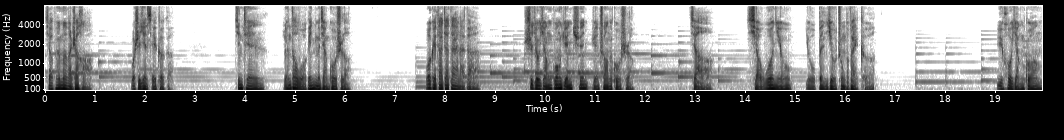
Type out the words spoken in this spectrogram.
小朋友们晚上好，我是燕随哥哥。今天轮到我给你们讲故事喽。我给大家带来的是由阳光圆圈原创的故事哦，叫《小蜗牛又笨又重的外壳》。雨后阳光，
